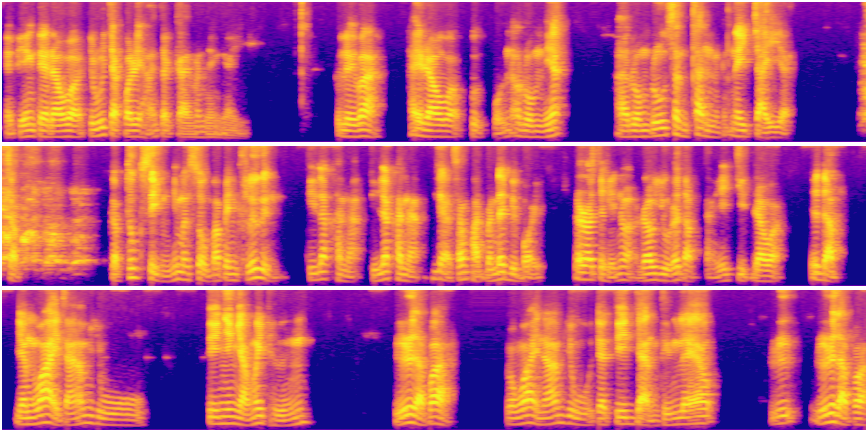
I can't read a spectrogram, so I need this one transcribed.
แต่เพียงแต่เราอะจะรู้จักบริหารจัดการมันยังไง ก็เลยว่าให้เราอะฝึกฝนอารมณ์เนี้ย อารมณ์รู้สั้นๆในใจอะกับกับทุกสิ่งที่มันส่งมาเป็นคลื่น ทีละขณะทีละขณะที่เราสัมผัสมันได้บ่อยๆแล้วเราจะเห็นว่าเราอยู่ระดับไหนจิตเราอะระดับยังว่ายน้ำอยู่ ตีนยังอย่างไม่ถึง หรือระดับว่าลงว่ายน้ำอยู่แต่ตีนอย่างถึงแล้ว หรือหรือระดับว่า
